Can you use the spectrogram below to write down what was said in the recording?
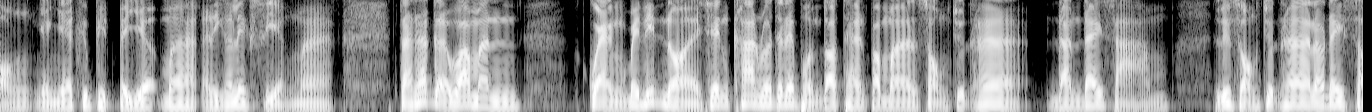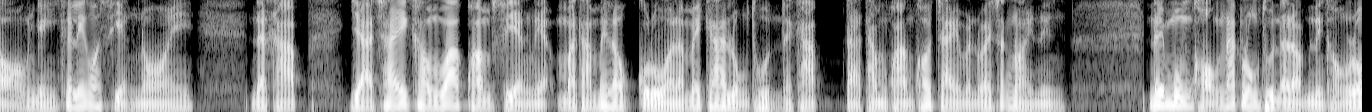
2อย่างเงี้ยคือผิดไปเยอะมาก อันนี้ก็เรียกเสี่ยงมาก แต่ถ้าเกิดว่ามัน แกว่งไปนิดหน่อย เช่นคาดว่าจะได้ผลตอบแทนประมาณ 2.5 ดันได้ 3 หรือ 2.5 แล้วได้ 2 อย่างนี้ก็เรียกว่าเสี่ยงน้อยนะครับ อย่าใช้คำว่าความเสี่ยงเนี่ยมาทำให้เรากลัวและไม่กล้าลงทุนนะครับ แต่ทำความเข้าใจมันไว้สักหน่อยหนึ่ง ในมุมของนักลงทุนอันดับหนึ่งของโล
